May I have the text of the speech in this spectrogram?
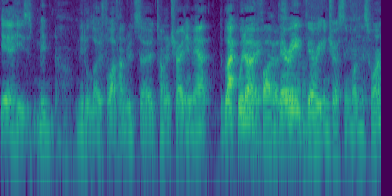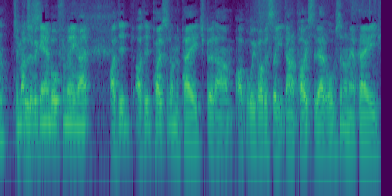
yeah, he's mid mid or low five hundred, so time to trade him out. The Black Widow, 507 a very very interesting one. This one Too much of a gamble for me, mate. I did I did post it on the page, but um, I've, we've obviously done a post about Aubusson on our page.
